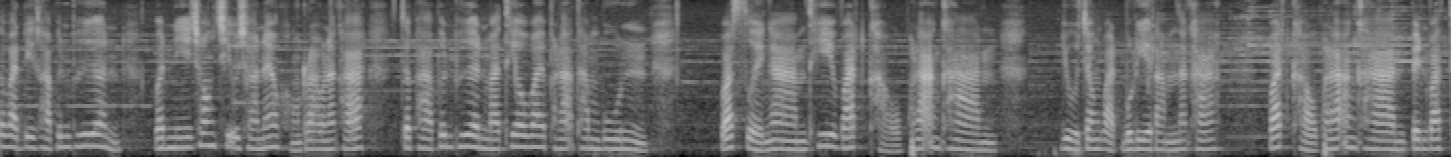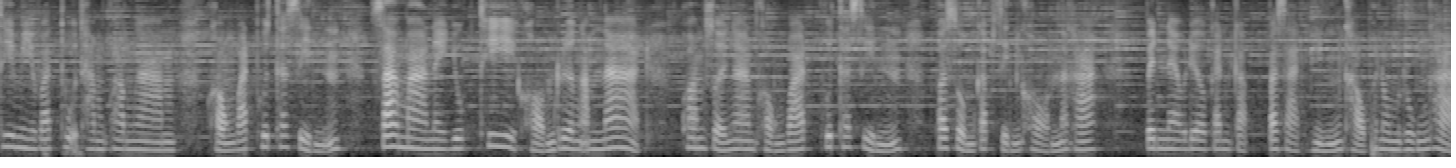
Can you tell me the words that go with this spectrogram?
สวัสดีค่ะเพื่อนๆ วันนี้ช่องชิวชาแนลของเรานะคะ จะพาเพื่อนๆมาเที่ยวไหว้พระทำบุญ วัดสวยงามที่วัดเขาพระอังคาร อยู่จังหวัดบุรีรัมย์นะคะ วัดเขาพระอังคารเป็นวัดที่มีวัตถุธรรมความงามของวัดพุทธศิลป์สร้างมาในยุคที่ขอมเรืองอำนาจ ความสวยงามของวัดพุทธศิลป์ผสมกับศิลป์ขอมนะคะ เป็นแนวเดียวกันกับปราสาทหินเขาพนมรุ้งค่ะ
